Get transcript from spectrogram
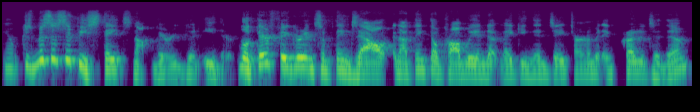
you know, because Mississippi State's not very good either. Look, they're figuring some things out, and I think they'll probably end up making the NCAA tournament. And credit to them.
